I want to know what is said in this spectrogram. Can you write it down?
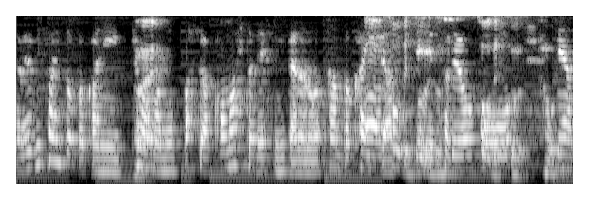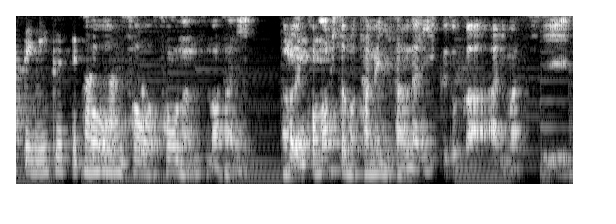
ウェブサイトとかに今日の熱波師はこの人ですみたいなのがちゃんと書いてあって、それをこう目当てに行くって感じなんですか？そうそうそうなんです。まさに。なのでこの人のためにサウナに行くとかありますし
